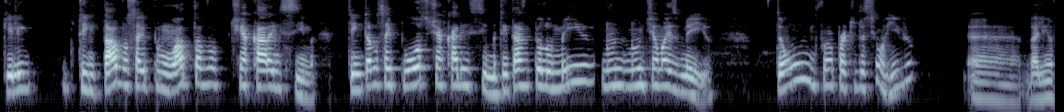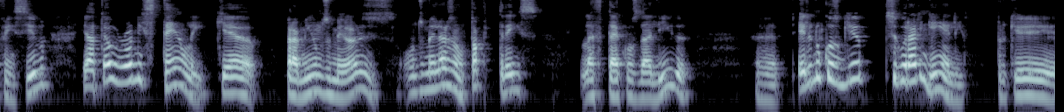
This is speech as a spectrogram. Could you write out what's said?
que ele tentava sair para um lado, tava, tinha cara em cima Tentava sair pro outro, tinha cara em cima. Tentava pelo meio, não, não tinha mais meio. Então foi uma partida assim horrível é, da linha ofensiva. E até o Ronnie Stanley, que é para mim um dos melhores, um dos melhores não, top 3 left tackles da liga, é, ele não conseguia segurar ninguém ali. Porque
